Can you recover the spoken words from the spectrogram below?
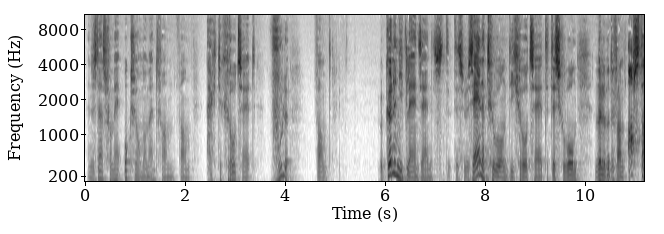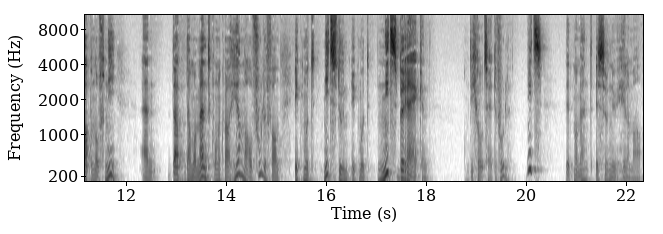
En dus dat is voor mij ook zo'n moment van, van echte grootsheid voelen. Van, we kunnen niet klein zijn. Het is- we zijn het gewoon, die grootsheid. Het is gewoon, willen we ervan afstappen of niet? En dat, dat moment kon ik wel helemaal voelen van, ik moet niets doen, ik moet niets bereiken om die grootsheid te voelen. Niets. Dit moment is er nu helemaal.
